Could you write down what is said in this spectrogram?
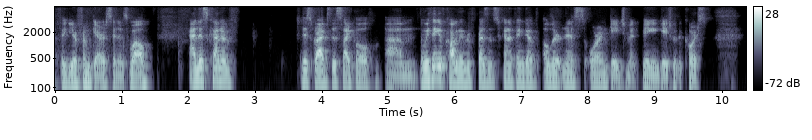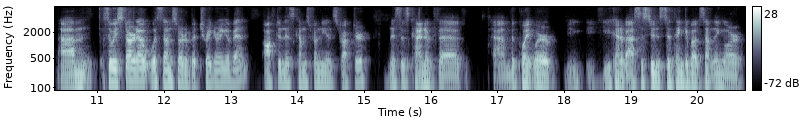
figure from Garrison as well. And this kind of describes the cycle. Um, we think of cognitive presence, kind of think of alertness or engagement, being engaged with the course. Um, so we start out with some sort of a triggering event. Often this comes from the instructor. This is kind of the um, the point where you, you, kind of ask the students to think about something or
